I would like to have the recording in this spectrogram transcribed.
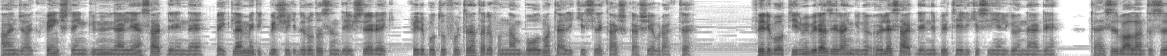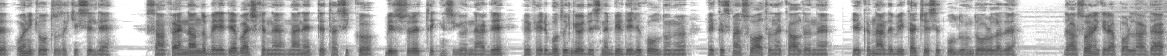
Ancak Fengstein günün ilerleyen saatlerinde beklenmedik bir şekilde rotasını değiştirerek feribotu fırtına tarafından boğulma tehlikesiyle karşı karşıya bıraktı. Feribot 21 Haziran günü öğle saatlerinde bir tehlike sinyali gönderdi. Telsiz bağlantısı 12.30'da kesildi. San Fernando Belediye Başkanı Nanette Tasico bir süre teknesi gönderdi ve feribotun gövdesinde bir delik olduğunu ve kısmen su altında kaldığını, yakınlarda birkaç ceset bulduğunu doğruladı. Daha sonraki raporlarda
